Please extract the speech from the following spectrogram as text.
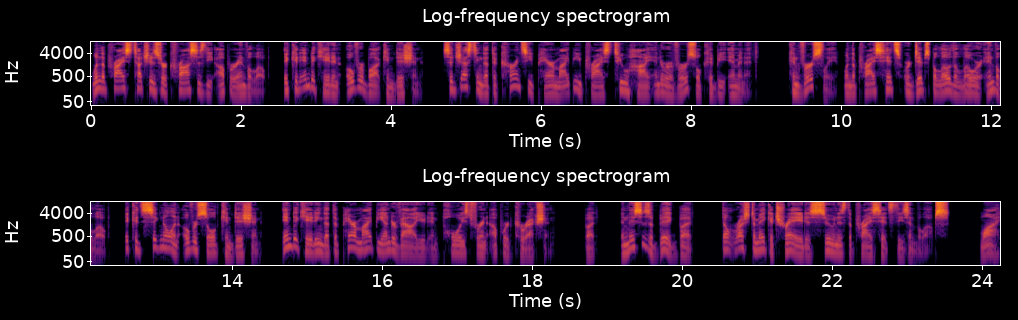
When the price touches or crosses the upper envelope, it could indicate an overbought condition, suggesting that the currency pair might be priced too high and a reversal could be imminent. Conversely, when the price hits or dips below the lower envelope, it could signal an oversold condition, indicating that the pair might be undervalued and poised for an upward correction. But, and this is a big but, don't rush to make a trade as soon as the price hits these envelopes. Why?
